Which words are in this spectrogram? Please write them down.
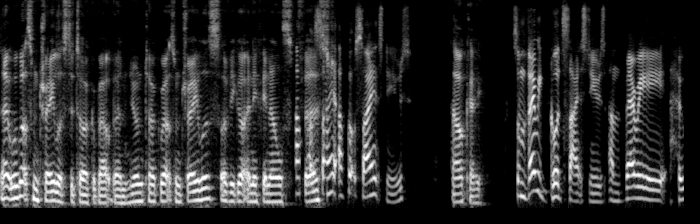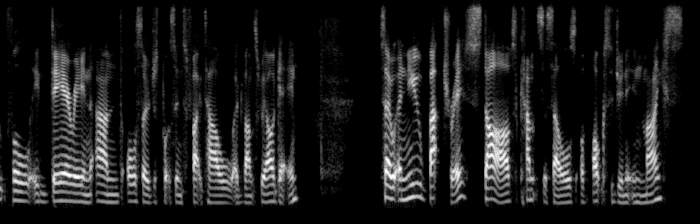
Uh, we've got some trailers to talk about. Then, you want to talk about some trailers? Have you got anything else I've got, first? sci- I've got science news. Okay. Some very good science news and very hopeful, endearing, and also just puts into fact how advanced we are getting. So, a new battery starves cancer cells of oxygen in mice.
